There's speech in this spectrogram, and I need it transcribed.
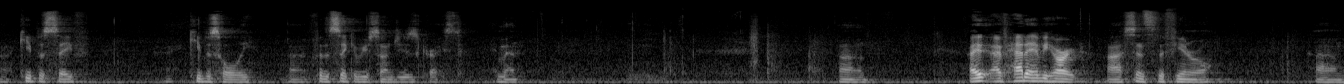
Uh, keep us safe. Keep us holy. For the sake of your Son, Jesus Christ. Amen. Um, I, have had a heavy heart uh, since the funeral. Um,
